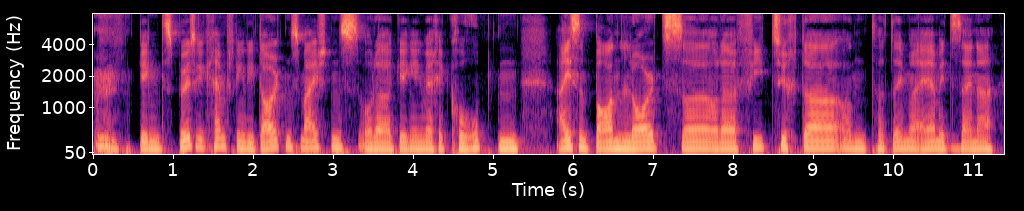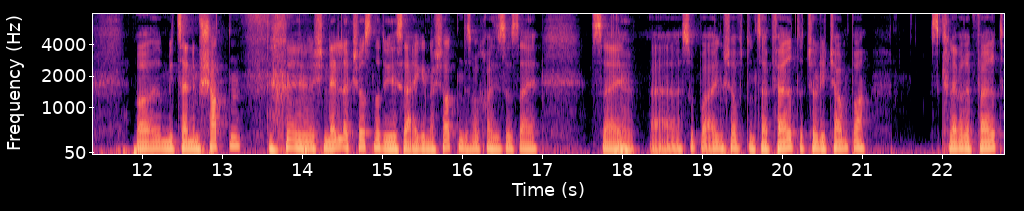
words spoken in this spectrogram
gegen das Böse gekämpft, gegen die Daltons meistens oder gegen irgendwelche korrupten Eisenbahnlords äh, oder Viehzüchter und hat da immer eher mit seiner war mit seinem Schatten schneller geschossen hat wie sein eigener Schatten. Das war quasi so sein, sein äh, super Eigenschaft und sein Pferd, der Jolly Jumper, das clevere Pferd.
